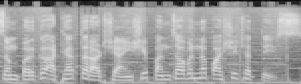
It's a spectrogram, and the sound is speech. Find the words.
संपर्क अठ्याहत्तर आठशे ऐंशी पंचावन्न पाचशे छत्तीस.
